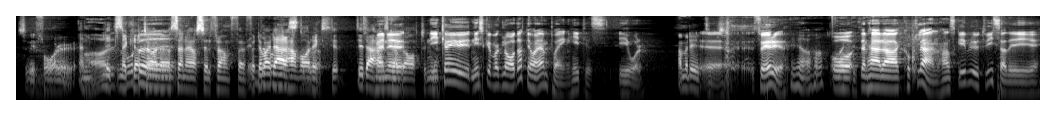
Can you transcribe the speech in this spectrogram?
så vi får en Ja, lite mer svårt kreatör att- och sen Özil framför, för det var där han var han riktigt, det är där han Men ska vara eh, ni, kan ju, ni ska vara glada att ni har en poäng hittills i år. Ja, men det är typ Eh, så är det ju. Jaha, Och den här uh, Coquelin, han ska ju bli utvisad i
